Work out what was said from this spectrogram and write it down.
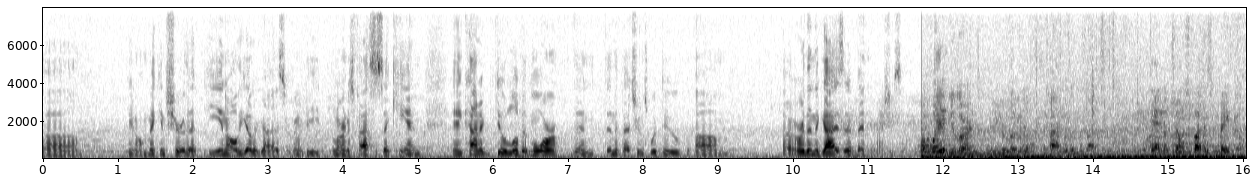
um, you know, making sure that he and all the other guys are going to be learn as fast as they can, and kind of do a little bit more than than the veterans would do. Um, uh, or than the guys that have been here, I should say. What, what did you learned in your limited time with him about Daniel Jones, about his makeup?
